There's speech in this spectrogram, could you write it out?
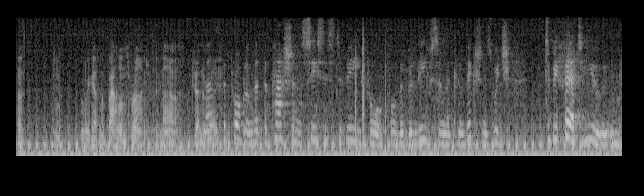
That's- We get the balance right in our generation. That's the problem, that the passion ceases to be for, for the beliefs and the convictions, which, to be fair to you, in,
